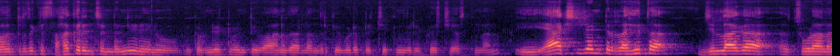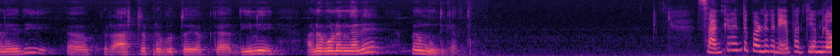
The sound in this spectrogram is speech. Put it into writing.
భద్రతకి సహకరించండి అని నేను ఇక్కడ ఉన్నటువంటి వాహనదారులందరికీ కూడా ప్రత్యేకంగా రిక్వెస్ట్ చేస్తున్నాను. ఈ యాక్సిడెంట్ రహిత జిల్లాగా చూడాలనేది రాష్ట్ర ప్రభుత్వం యొక్క దీని అనుగుణంగానే మేము ముందుకెళ్తాం. సంక్రాంతి పండుగ నేపథ్యంలో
